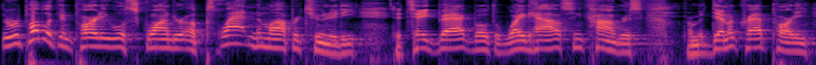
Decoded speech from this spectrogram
the Republican Party will squander a platinum opportunity to take back both the White House and Congress from a Democrat Party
